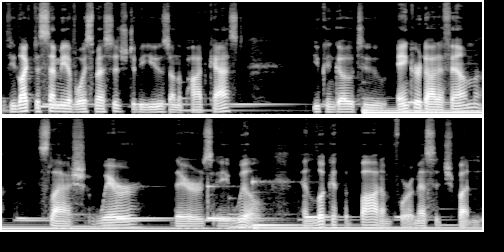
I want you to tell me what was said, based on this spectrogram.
If you'd like to send me a voice message to be used on the podcast, you can go to anchor.fm slash where there's a will and look at the bottom for a message button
